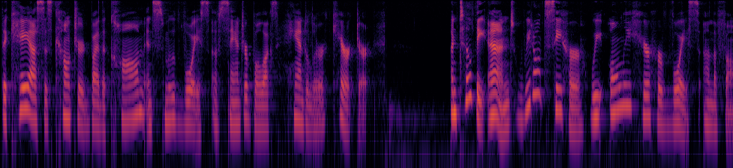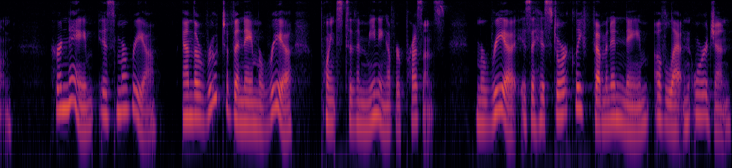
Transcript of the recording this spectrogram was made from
The chaos is countered by the calm and smooth voice of Sandra Bullock's handler character. Until the end, we don't see her, we only hear her voice on the phone. Her name is Maria, and the root of the name Maria points to the meaning of her presence. Maria is a historically feminine name of Latin origin.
